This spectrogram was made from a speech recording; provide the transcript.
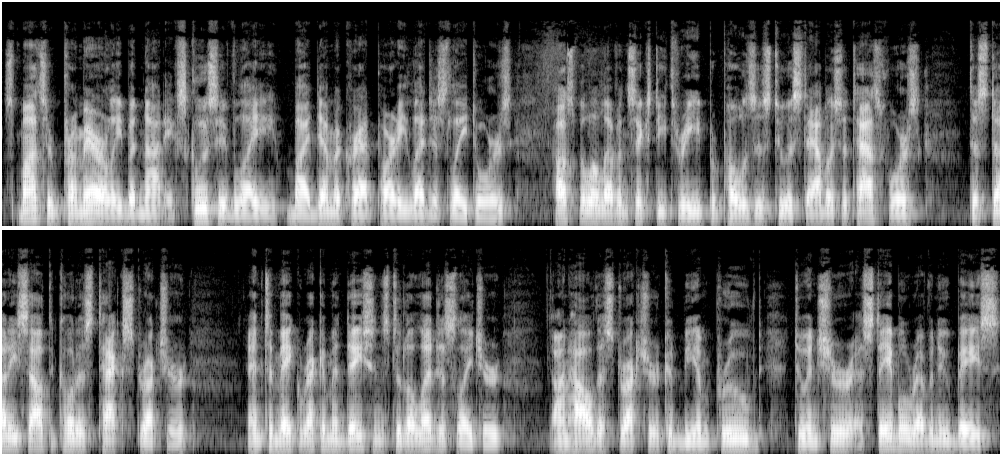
Sponsored primarily but not exclusively by Democrat Party legislators, House Bill 1163 proposes to establish a task force to study South Dakota's tax structure and to make recommendations to the legislature on how the structure could be improved to ensure a stable revenue base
